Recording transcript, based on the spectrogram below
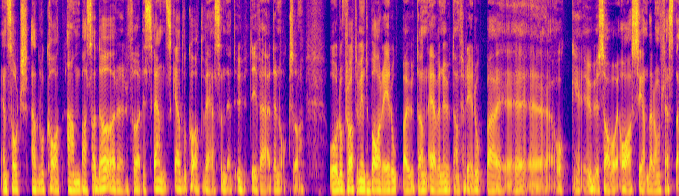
en sorts advokatambassadörer för det svenska advokatväsendet ute i världen också. Och då pratar vi inte bara Europa utan även utanför Europa eh, eh, och USA och Asien där de flesta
